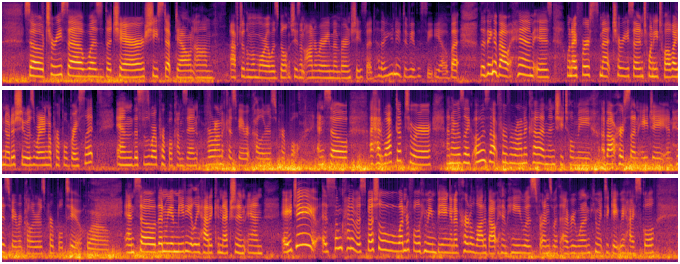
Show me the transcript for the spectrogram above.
so Teresa was the chair. She stepped down um, after the memorial was built, and she's an honorary member. And she said, Heather, you need to be the CEO. But the thing about him is, when I first met Teresa in 2012, I noticed she was wearing a purple bracelet. And this is where purple comes in. Veronica's favorite color is purple. And so I had walked up to her and I was like, Oh, is that for Veronica? And then she told me about her son AJ, and his favorite color is purple too. Wow. And so then we immediately had a connection. And AJ is some kind of a special, wonderful human being. And I've heard a lot about him. He was friends with everyone. He went to Gateway High School.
